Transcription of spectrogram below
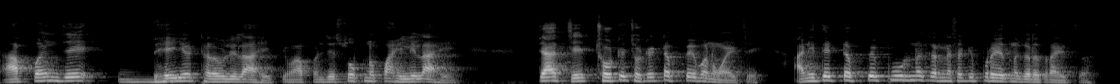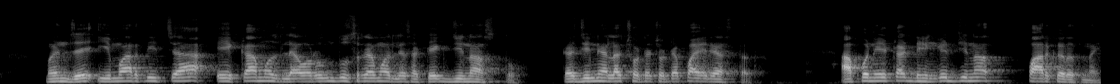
आपण जे ध्येय ठरवलेलं आहे किंवा आपण जे स्वप्न पाहिलेलं आहे त्याचे छोटे छोटे टप्पे बनवायचे आणि ते टप्पे पूर्ण करण्यासाठी प्रयत्न करत राहायचं. म्हणजे इमारतीच्या एका मजल्यावरून दुसऱ्या मजल्यासाठी एक जिना असतो. त्या जिन्याला छोट्या छोट्या पायऱ्या असतात. आपण एका ढेंगेत जिना पार करत नाही.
